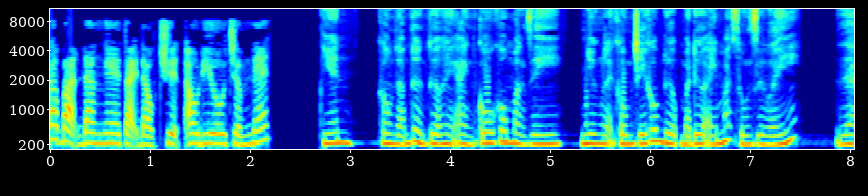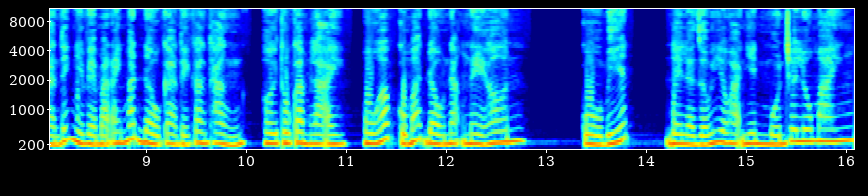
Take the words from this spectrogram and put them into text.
Các bạn đang nghe tại đọc truyện audio.net Nhiên, không dám tưởng tượng hình ảnh cô không mặc gì Nhưng lại không chế không được mà đưa ánh mắt xuống dưới. Giàn tích nhìn về mặt anh bắt đầu cảm thấy căng thẳng Hơi thu cầm lại Hô hấp cũng bắt đầu nặng nề hơn. Cô biết đây là dấu hiệu hạ nhiên muốn chơi lưu manh.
